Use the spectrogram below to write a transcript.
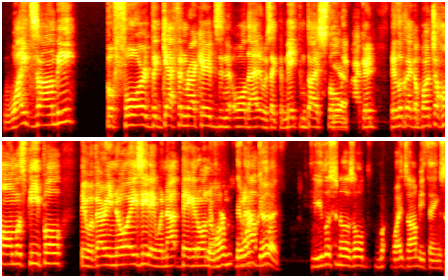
White Zombie before the Geffen records and all that. It was like the Make Them Die Slowly record. They looked like a bunch of homeless people. They were very noisy. They were not big at all. They weren't. They weren't good. You listen to those old White Zombie things.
